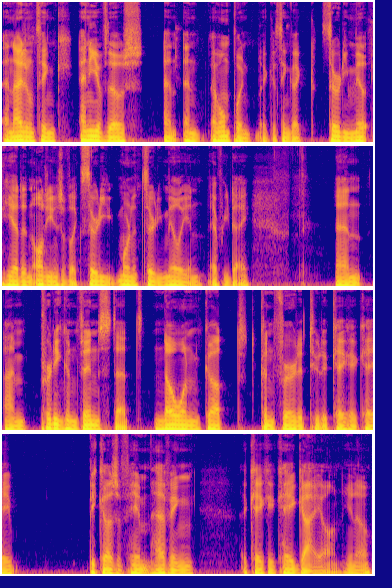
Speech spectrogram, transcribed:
and I don't think any of those. And, and at one point, like I think like thirty mil, he had an audience of like thirty more than thirty million every day, and I'm pretty convinced that no one got converted to the KKK because of him having a KKK guy on. You know,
